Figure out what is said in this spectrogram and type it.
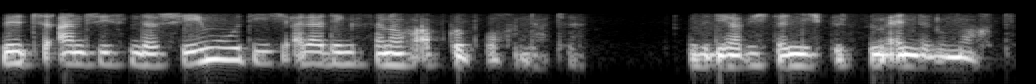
mit anschließender Chemo, die ich allerdings dann auch abgebrochen hatte. Also die habe ich dann nicht bis zum Ende gemacht.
